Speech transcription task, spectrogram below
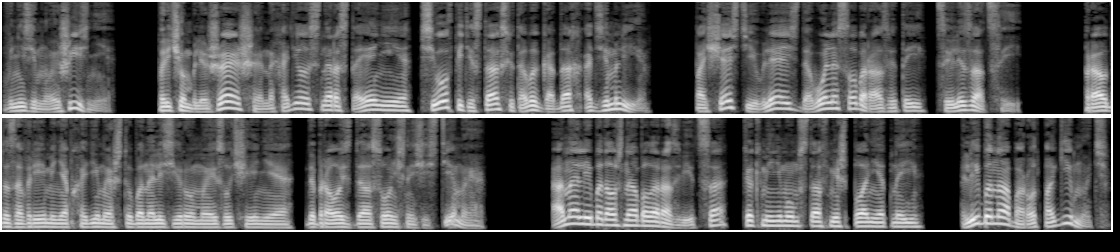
внеземной жизни, причем ближайшая находилась на расстоянии всего в 500 световых годах от Земли, по счастью, являясь довольно слаборазвитой цивилизацией. Правда, за время, необходимое, чтобы анализируемое излучение добралось до Солнечной системы, она либо должна была развиться, как минимум став межпланетной, либо, наоборот, погибнуть,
